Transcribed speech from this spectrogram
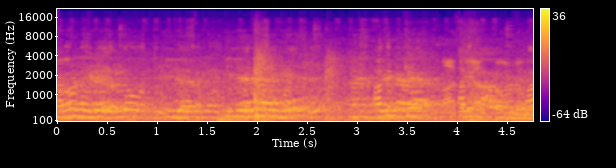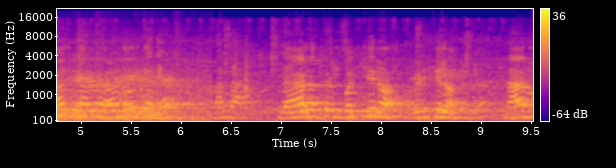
ತಗೊಂಡೋಗಿ ಎಲ್ಲೋ ಒಂದು ಅದಕ್ಕೆ ಮಾದರಿ ಹಾಲು ತಗೊಂಡೋಗ್ತಾನೆ. ನನ್ನ ಯಾರ ಹತ್ರ ಬರ್ತೀನೋ ಬಿಡ್ತೀನೋ ನಾನು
